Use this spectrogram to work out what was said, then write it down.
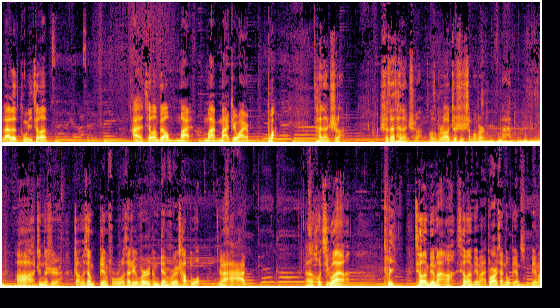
来了，同理千万，哎，千万不要买买买这玩意儿，不，太难吃了，实在太难吃了，我都不知道这是什么味儿，哎，啊，真的是长得像蝙蝠，我猜这个味儿跟蝙蝠也差不多，啊，啊，好奇怪啊，呸，千万别买啊，千万别买，多少钱都别别买。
